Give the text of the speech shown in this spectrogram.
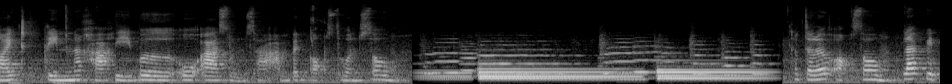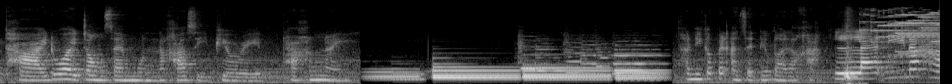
Light Tint นะคะ สีเบอร์ OR 0 3 เป็นออกโทนส้ม จะเริ่มออกส้ม และปิดท้ายด้วยจองแซมมุนนะคะ สีพิวเรดทาข้างใน นี้ก็เป็นอันเสร็จเรียบร้อยแล้วค่ะ และนี่นะคะ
